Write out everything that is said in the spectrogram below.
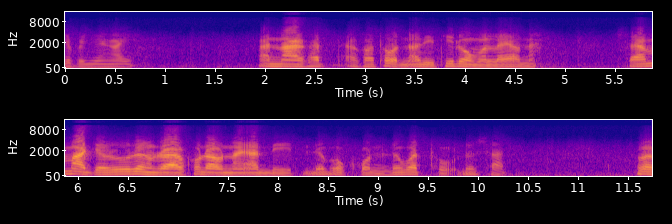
จะเป็นยังไงอนาคตขอโทษอดีตที่ล่วงมาแล้วนะ สามารถจะรู้เรื่องราวของเราในอดีตหรือบุคคลหรือวัตถุหรือสัตว์ว่า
